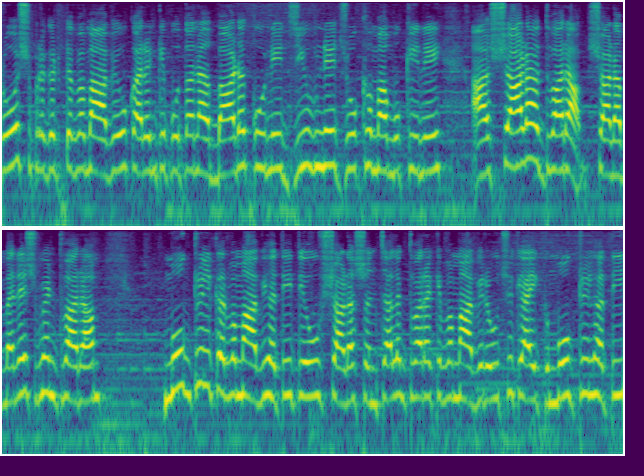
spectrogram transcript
રોષ પ્રગટ કરવામાં આવ્યો, કારણ કે પોતાના બાળકોને જીવને જોખમમાં મૂકીને આ શાળા દ્વારા, શાળા મેનેજમેન્ટ દ્વારા મોક ડ્રીલ કરવામાં આવી હતી તેવું શાળા સંચાલક દ્વારા કહેવામાં આવી રહ્યું છે કે આ એક મોક ડ્રીલ હતી.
